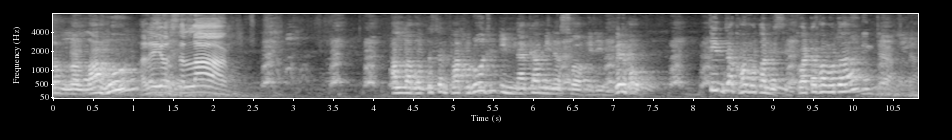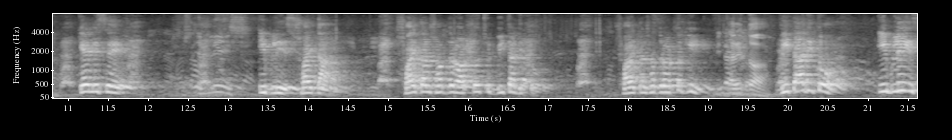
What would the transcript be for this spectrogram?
সাল্লাল্লাহু আলাইহি ওয়াসাল্লাম। আল্লাহ বলতেছেন ফাখরুজ ইন্নাকা মিনাস সাগিরিন। বের হও। তিনটা ক্ষমতা নিছে। কয়টা ক্ষমতা? তিনটা। কে নিছে? ইবলিস। ইবলিস শয়তান। শয়তান শব্দের অর্থ হচ্ছে বিতাড়িত। শয়তান শব্দের অর্থ কি? বিতাড়িত। বিতাড়িত। ইবলিস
